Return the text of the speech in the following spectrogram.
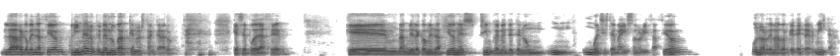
La recomendación, primero, en primer lugar, que no es tan caro, que se puede hacer que mi recomendación es simplemente tener un, buen sistema de sonorización, un ordenador que te permita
